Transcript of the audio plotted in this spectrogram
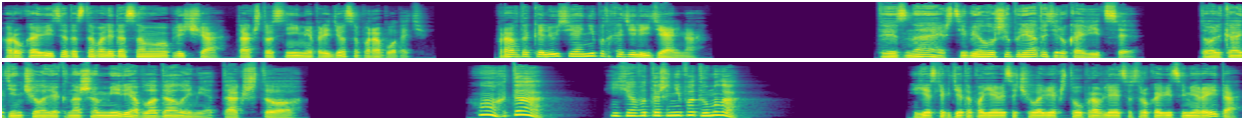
Рукавицы доставали до самого плеча, так что с ними придется поработать. Правда, к иллюзии они подходили идеально. Ты знаешь, тебе лучше прятать рукавицы. Только один человек в нашем мире обладал ими, так что... Ох, да! Я вот даже не подумала. Если где-то появится человек, что управляется с рукавицами Рейда,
